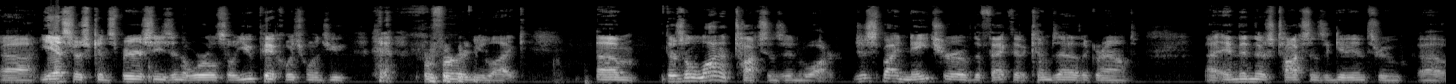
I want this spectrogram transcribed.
Uh, yes, there's conspiracies in the world, so you pick which ones you prefer and you like. Um, there's a lot of toxins in water just by nature of the fact that it comes out of the ground. Uh, and then there's toxins that get in through uh,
